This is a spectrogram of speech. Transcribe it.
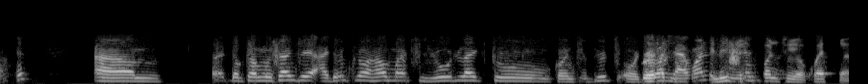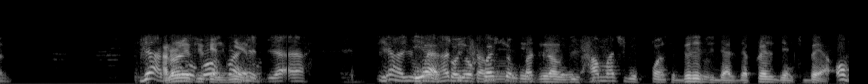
Okay. Um, uh, Dr. Musanje, I don't know how much you would like to contribute or just Roger, I wanted to listen. respond to your question. Yeah, I don't know if you can go hear. ahead. Yeah, uh, yeah, you yeah, so your question is uh, how much responsibility does the president bear? Of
